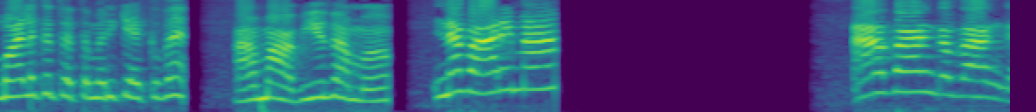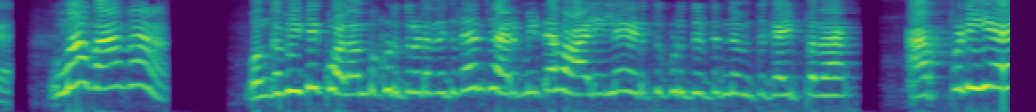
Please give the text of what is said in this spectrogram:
உமாளுக்கு சத்த மாதிரி கேக்குவேன் ஆமா அவியதாமா என்ன வாரிமா ஆ வாங்க வாங்க உமா வாங்க உங்க வீட்டுக்கு குழம்பு கொடுத்து விடுறதுக்கு தான் சர்மிட்ட வாளியில எடுத்து கொடுத்துட்டு இருந்ததுக்கு இப்பதான் அப்படியே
